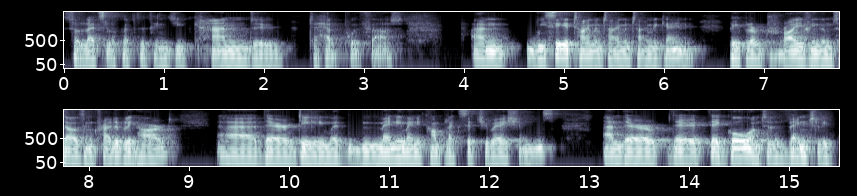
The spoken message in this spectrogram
So let's look at the things you can do to help with that. And we see it time and time and time again. People are driving themselves incredibly hard uh, they're dealing with many, many complex situations, and they're they they go until eventually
